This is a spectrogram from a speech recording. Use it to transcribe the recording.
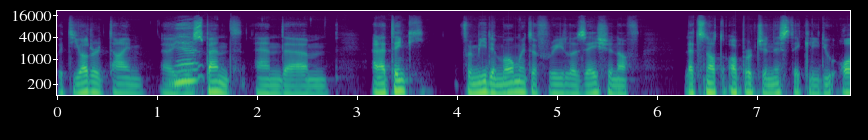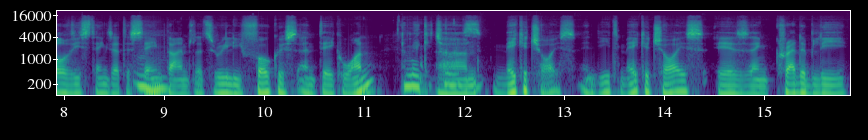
with the other time uh, Yeah. you spend, and um, and I think for me the moment of realization of let's not opportunistically do all of these things at the same time. Let's really focus and take one. And make a choice. Um, make a choice. Indeed, make a choice is incredibly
